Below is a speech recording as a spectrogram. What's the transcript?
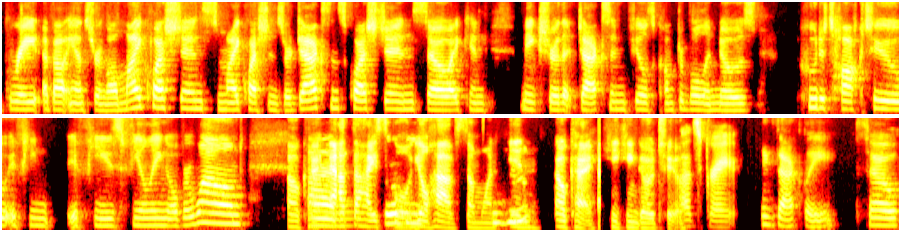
great about answering all my questions. My questions are Jackson's questions, so I can make sure that Jackson feels comfortable and knows who to talk to if he if he's feeling overwhelmed. Okay, um, at the high school, you'll have someone mm-hmm. in. Okay, he can go to. That's great. Exactly. So,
